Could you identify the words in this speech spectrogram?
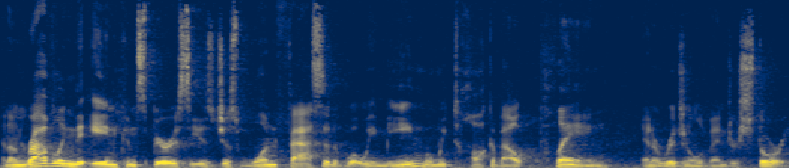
And unraveling the AIM conspiracy is just one facet of what we mean when we talk about playing an original Avengers story.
